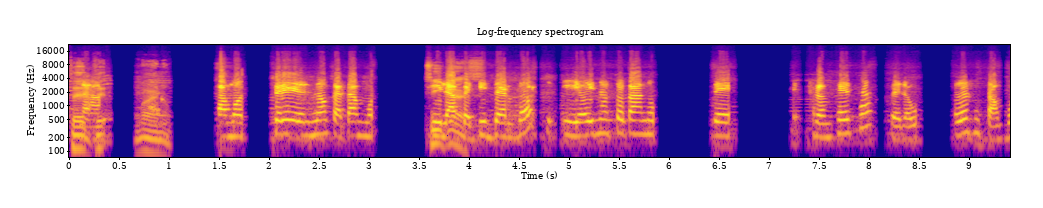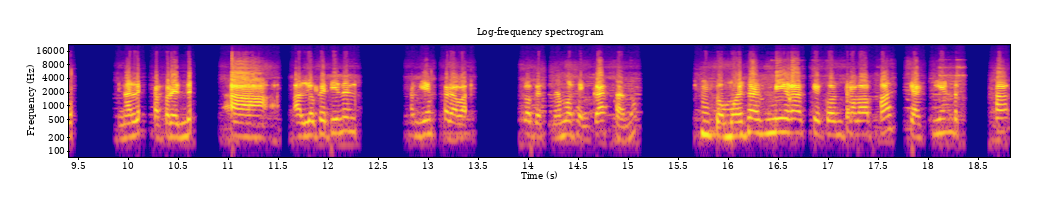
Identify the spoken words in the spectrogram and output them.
Te- La- te- bueno, Catamos tres, ¿no? Catamos y la Petit Verdot y hoy nos tocan un de francesa, pero todos están buenos. Al final es aprender a, a lo que tienen también para lo que tenemos en casa, ¿no? Como esas migas que contaba Paz, que aquí en Rioja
